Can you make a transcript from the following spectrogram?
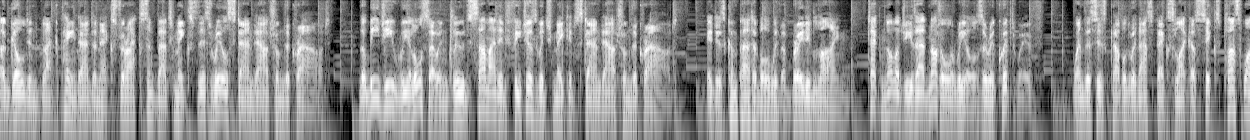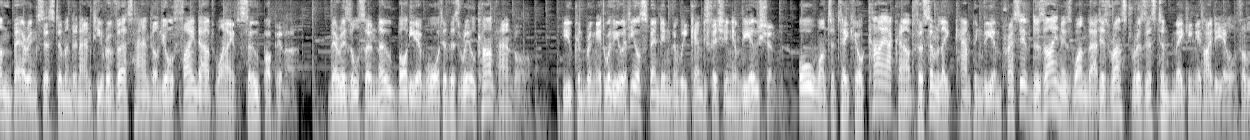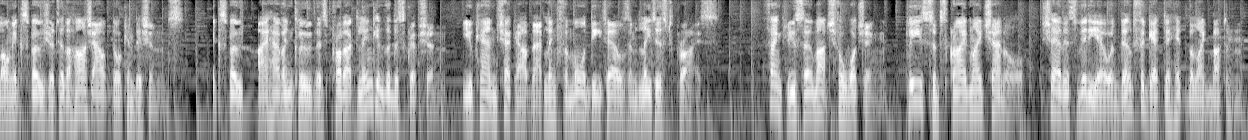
A gold and black paint add an extra accent that makes this reel stand out from the crowd. The BG reel also includes some added features which make it stand out from the crowd. It is compatible with a braided line, technology that not all reels are equipped with. When this is coupled with aspects like a 6 plus 1 bearing system and an anti-reverse handle you'll find out why it's so popular. There is also no body of water this reel can't handle. You can bring it with you if you're spending the weekend fishing in the ocean, or want to take your kayak out for some lake camping the impressive design is one that is rust resistant making it ideal for long exposure to the harsh outdoor conditions. Exposure. I have included this product link in the description. You can check out that link for more details and latest price. Thank you so much for watching. Please subscribe my channel, share this video and don't forget to hit the like button.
